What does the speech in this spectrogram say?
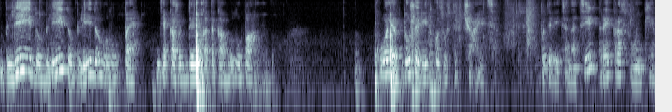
блідо, блідо, блідо голубе. Як кажуть, димка така голуба. Колір дуже рідко зустрічається. Подивіться на ці три красуньки.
